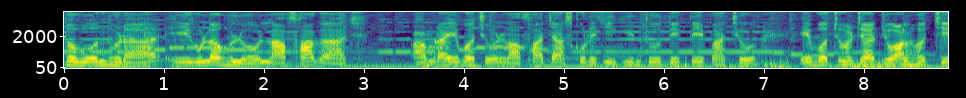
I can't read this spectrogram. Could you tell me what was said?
তো বন্ধুরা, এগুলো হলো লাফা গাছ। আমরা এবছর লাফা চাষ করেছি, কিন্তু দেখতেই পাচ্ছ এবছর যা জল হচ্ছে,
